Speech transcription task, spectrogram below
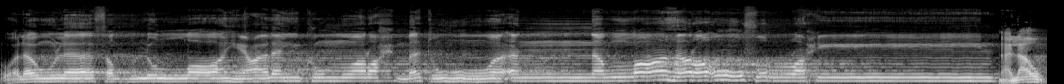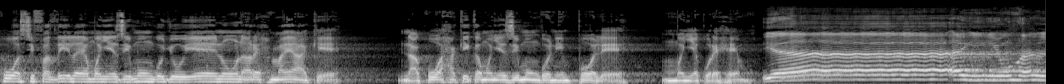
Walaula fadlullahi alaykum wa rahmatuhu wa anna Allaha raufur rahim, na lau kuwa si fadhila ya Mwenyezi Mungu juu yenu na rehma yake, na kuwa hakika Mwenyezi Mungu ni mpole mwenye kurehemu. ya ayyuhal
